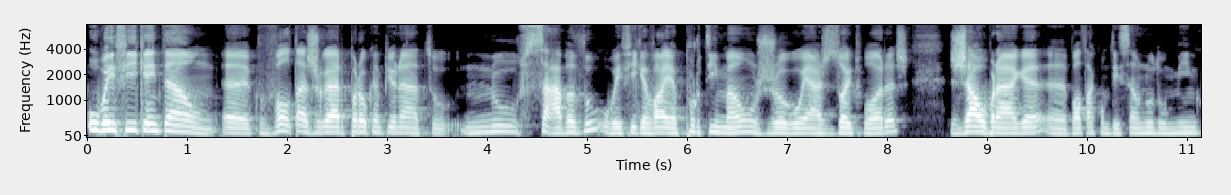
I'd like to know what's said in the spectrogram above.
O Benfica, então, uh, volta a jogar para o campeonato no sábado. O Benfica vai a Portimão, o jogo é às 18 horas. Já o Braga uh, volta à competição no domingo,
